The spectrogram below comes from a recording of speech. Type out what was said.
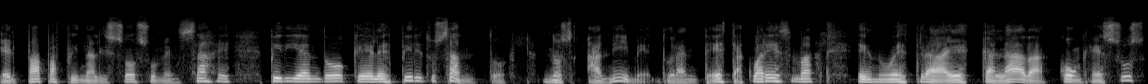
El Papa finalizó su mensaje pidiendo que el Espíritu Santo nos anime durante esta cuaresma en nuestra escalada con Jesús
